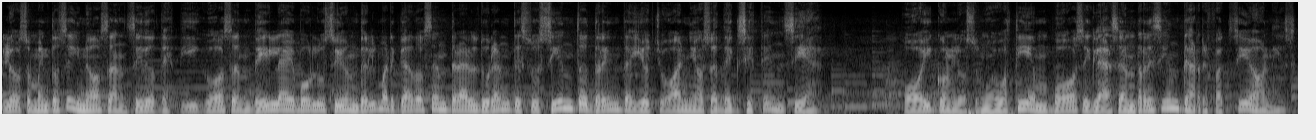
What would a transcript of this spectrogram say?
Los mendocinos han sido testigos de la evolución del mercado central durante sus 138 años de existencia. Hoy, con los nuevos tiempos y las recientes refacciones,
